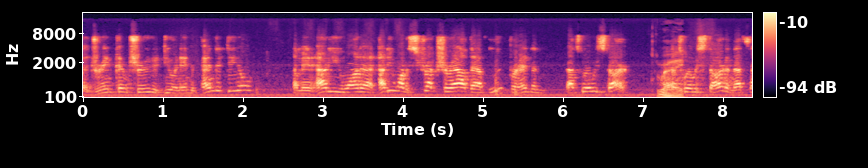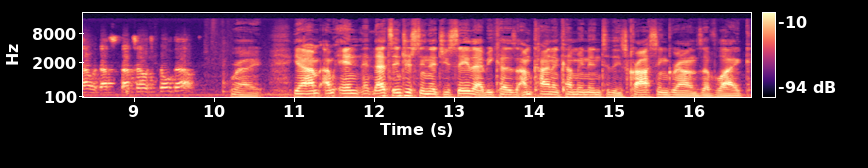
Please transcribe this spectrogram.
that dream come true to do an independent deal i mean how do you want to how do you want to structure out that blueprint and that's where we start Right. that's where we start and that's how that's that's how it's built out Right. Yeah, I'm, I'm, and that's interesting that you say that because I'm kind of coming into these crossing grounds of like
